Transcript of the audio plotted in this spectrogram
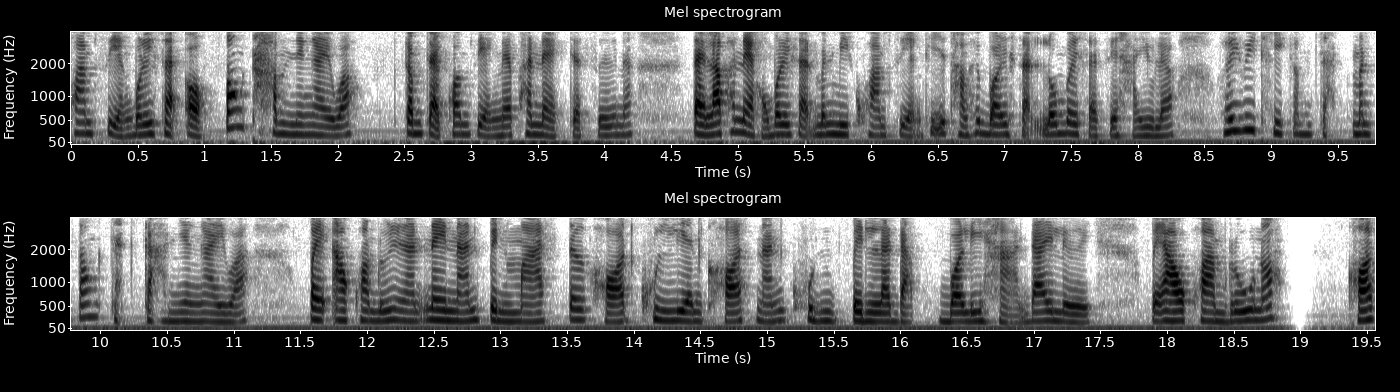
ความเสี่ยงบริษัทออกต้องทำยังไงวะกำจัดความเสี่ยงในแผนกจัดซื้อนะ แต่ละแผนกของบริษัทมันมีความเสี่ยงที่จะทำให้บริษัทล้มบริษัทเสียหายอยู่แล้ว เฮ้ย วิธีกำจัดมันต้องจัดการยังไงวะ ไปเอาความรู้ในนั้น ในนั้นเป็นมาสเตอร์คอร์สคุณเรียนคอร์สนั้น คุณเป็นระดับบริหารได้เลย ไปเอาความรู้เนาะ คอร์ส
